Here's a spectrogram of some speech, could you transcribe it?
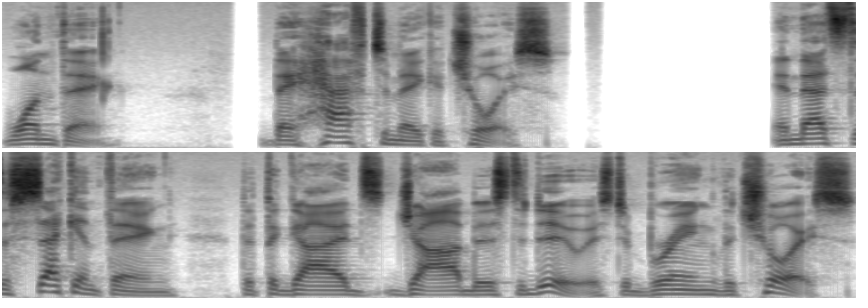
one thing. They have to make a choice. And that's the second thing that the guide's job is to do, is to bring the choice.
